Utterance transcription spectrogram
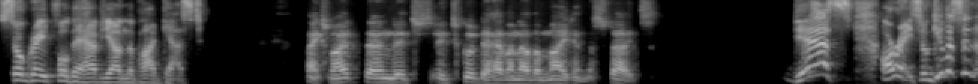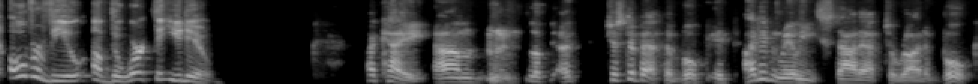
so grateful to have you on the podcast. Thanks, mate. And it's it's good to have another mate in the States. Yes. All right. So give us an overview of the work that you do. Okay. Um, look, uh, just about the book, it, I didn't really start out to write a book.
